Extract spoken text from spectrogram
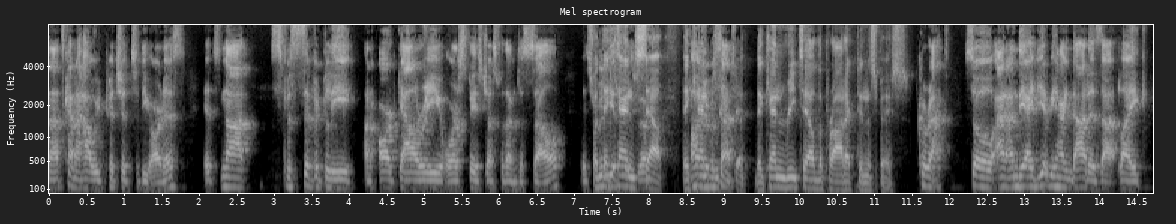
that's kind of how we pitch it to the artist. It's not specifically an art gallery or a space just for them to sell. It's but really they can sell. They can retail, they can retail the product in the space. Correct. So, and, and the idea behind that is that, like,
